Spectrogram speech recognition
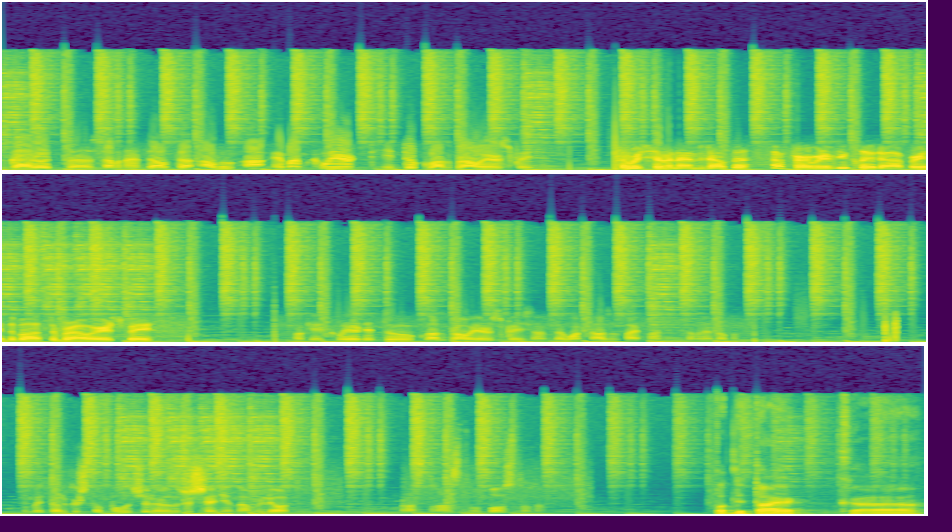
Skyroute uh, 79 Delta, I will, uh, am I cleared into Class Bravo airspace? Number 79 Delta, affirmative. You cleared to operate in the Boston Bravo airspace. Okay, cleared into Class Bravo airspace on the 1500, 79 Delta. Мы только что получили разрешение на влет в пространство Бостона. Подлетая к, к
